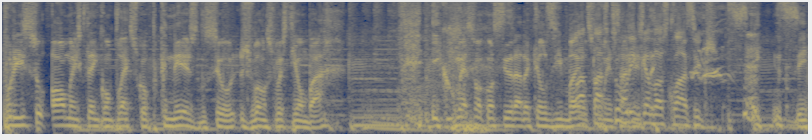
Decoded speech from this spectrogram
Por isso, homens que têm complexos com a pequenez do seu João Sebastião Bach e que começam a considerar aqueles Lá e-mails com estás tu mensagens. brincando aos clássicos. Sim, sim.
